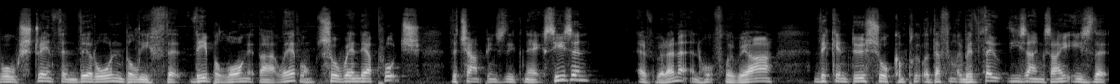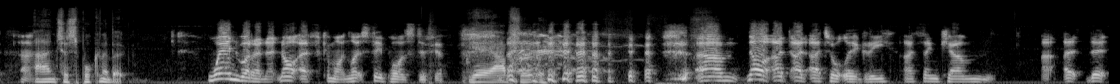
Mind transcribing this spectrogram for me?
will strengthen their own belief that they belong at that level. So when they approach the Champions League next season, if we're in it, and hopefully we are, they can do so completely differently without these anxieties that uh. Ange has spoken about when we're in it, not if. Come on, let's stay positive here. Yeah, absolutely. um, no, I, I, I, totally agree. I think um, I, that,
